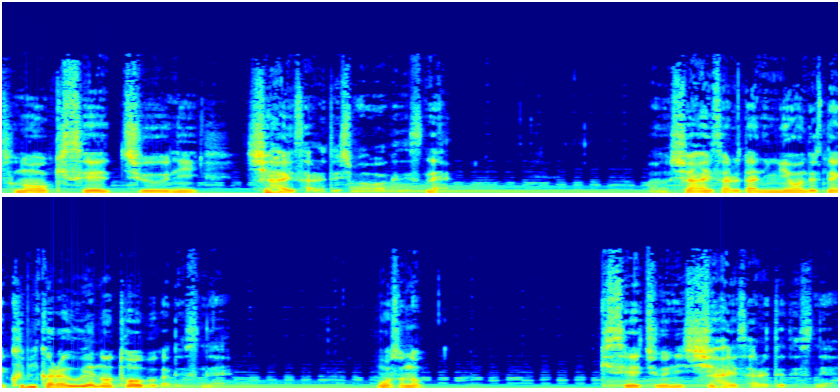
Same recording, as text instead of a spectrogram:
その寄生虫に支配されてしまうわけですね。あの支配された人間はですね、首から上の頭部がですね、もうその寄生虫に支配されてですね、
